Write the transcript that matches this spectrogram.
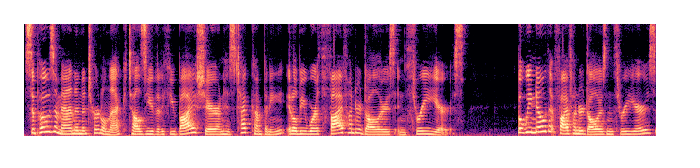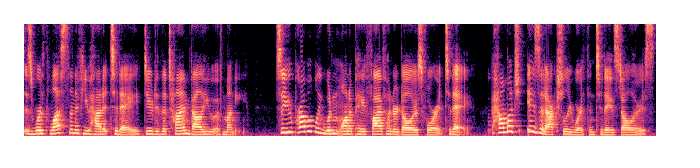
Suppose a man in a turtleneck tells you that if you buy a share in his tech company, it'll be worth $500 in three years. But we know that $500 in three years is worth less than if you had it today due to the time value of money. So you probably wouldn't want to pay $500 for it today. How much is it actually worth in today's dollars?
